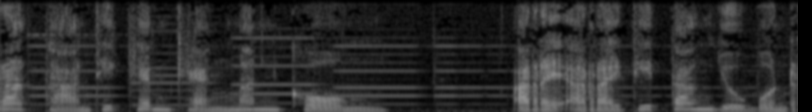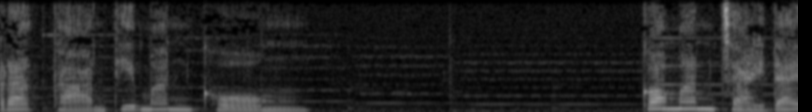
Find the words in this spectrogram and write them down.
รากฐานที่เข้มแข็งมั่นคง อะไรอะไรที่ตั้งอยู่บนรากฐานที่มั่นคง ก็มั่นใจได้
